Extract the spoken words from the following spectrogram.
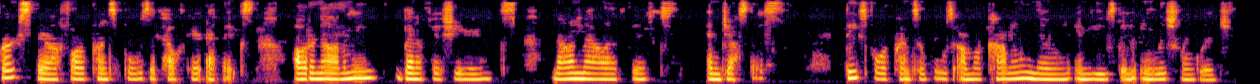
First, there are four principles of healthcare ethics autonomy, beneficence, non maleficence, and justice. These four principles are more commonly known and used in English language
